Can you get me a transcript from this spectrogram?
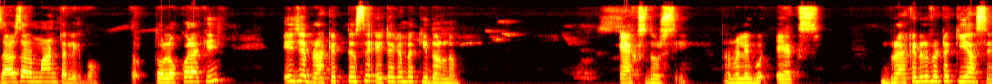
যার যার মানটা লিখব। তো লক্ষ্য রাখি। এই যে ব্র্যাকেটটা আছে, এটাকে আমরা কি ধরলাম? এক্স ধরছি। তারপরে লিখব এক্স ব্র্যাকেটের উপর একটা কি আছে?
